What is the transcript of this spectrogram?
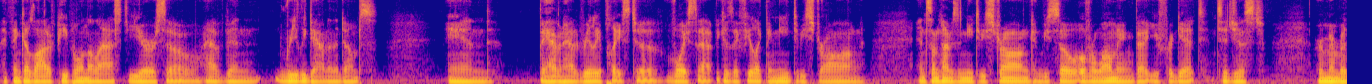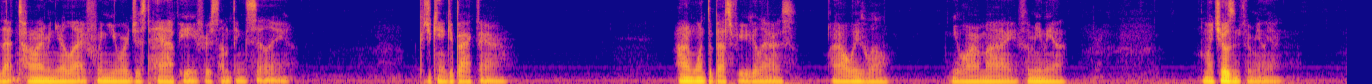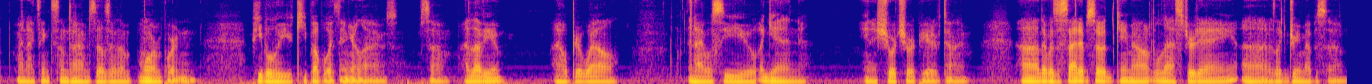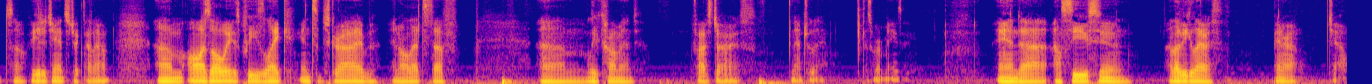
I think a lot of people in the last year or so have been really down in the dumps and they haven't had really a place to voice that because they feel like they need to be strong. And sometimes the need to be strong can be so overwhelming that you forget to just remember that time in your life when you were just happy for something silly. Because you can't get back there. I want the best for you, Galeras. I always will. You are my familia, my chosen familia. And I think sometimes those are the more important people who you keep up with in your lives. So I love you. I hope you're well. And I will see you again in a short, short period of time. Uh, there was a side episode came out yesterday. Uh, it was like a dream episode. So if you get a chance, check that out. Um, all as always, please like and subscribe and all that stuff. Um, leave a comment, five stars, naturally, because we're amazing. And uh, I'll see you soon. I love you, Galeras. Painter out. Ciao.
